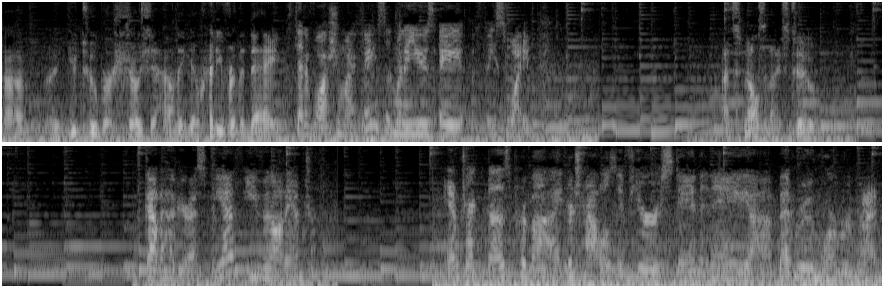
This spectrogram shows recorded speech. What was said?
uh, a YouTuber shows you how they get ready for the day. Instead of washing my face, I'm gonna use a face wipe. That smells nice too. Gotta have your SPF even on Amtrak. Amtrak does provide your towels if you're staying in a uh, bedroom or roomette.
